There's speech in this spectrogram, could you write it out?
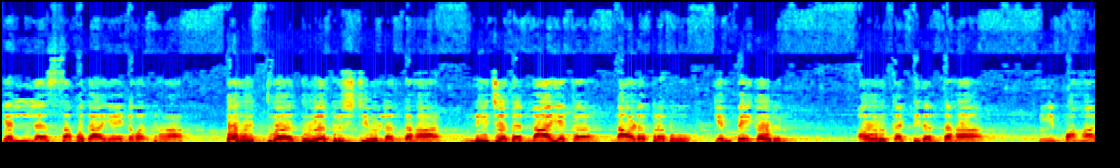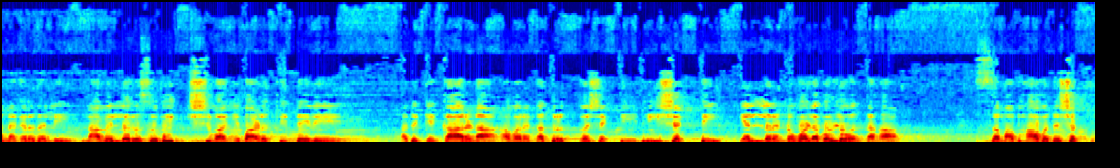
ಎಲ್ಲ ಸಮುದಾಯ ಎನ್ನುವಂತಹ ಬಹುತ್ವ ದೂರದೃಷ್ಟಿಯುಳ್ಳಂತಹ ನಿಜದ ನಾಯಕ ನಾಡಪ್ರಭು ಕೆಂಪೇಗೌಡರು. ಅವರು ಕಟ್ಟಿದಂತಹ ಈ ಮಹಾನಗರದಲ್ಲಿ ನಾವೆಲ್ಲರೂ ಸುಭಿಕ್ಷವಾಗಿ ಬಾಳುತ್ತಿದ್ದೇವೆ. ಅದಕ್ಕೆ ಕಾರಣ ಅವರ ಕರ್ತೃತ್ವ ಶಕ್ತಿ, ಧೀಶಕ್ತಿ ಎಲ್ಲರನ್ನು ಒಳಗೊಳ್ಳುವಂತಹ ಸಮಭಾವದ ಶಕ್ತಿ.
